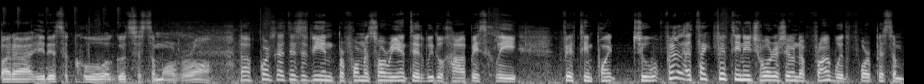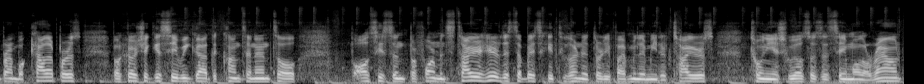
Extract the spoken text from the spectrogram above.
but uh, it is a cool, a good system overall. Now, of course, guys, this is being performance-oriented. We do have basically 15.2, it's like 15-inch rotors here in the front with four-piston Brembo calipers. But of course, you can see we got the Continental all-season performance tire here. This is basically 235 millimeter tires, 20 inch wheels, so it's the same all around.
